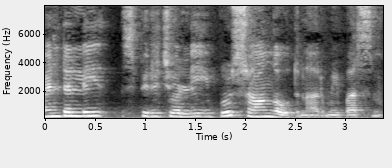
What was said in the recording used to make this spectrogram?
మెంటల్లీ స్పిరిచువల్లీ ఇప్పుడు స్ట్రాంగ్ అవుతున్నారు మీ పర్సన్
